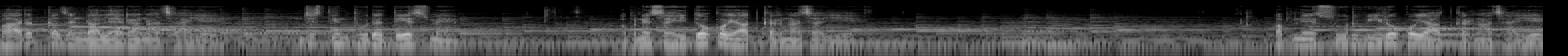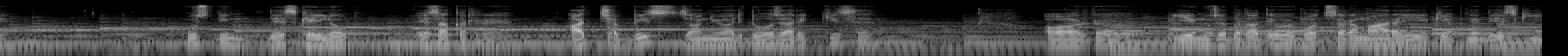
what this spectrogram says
भारत का झंडा लहराना चाहिए, जिस दिन पूरे देश में अपने शहीदों को याद करना चाहिए, अपने सूरवीरों को याद करना चाहिए, उस दिन देश के ही लोग ऐसा कर रहे हैं। आज 26 जनवरी 2021 है और ये मुझे बताते हुए बहुत शर्म आ रही है कि अपने देश की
